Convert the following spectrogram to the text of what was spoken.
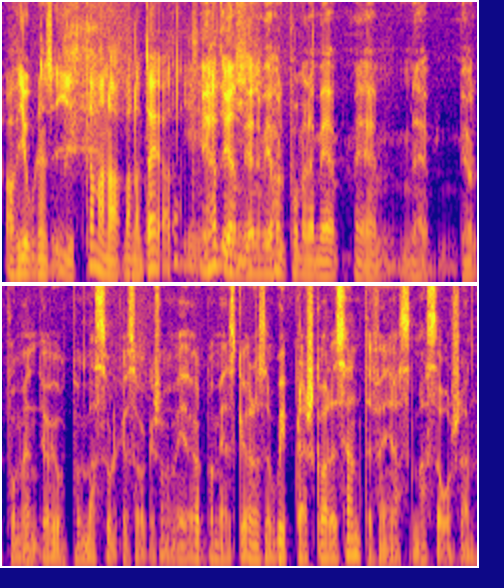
av jordens yta man har, man har dödat. Vi hade ju en del när vi höll på med det med, med, med vi höll på med, jag har gjort på massa olika saker som vi höll på med, skulle göra en whiplash skadecenter för en massa år sedan.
